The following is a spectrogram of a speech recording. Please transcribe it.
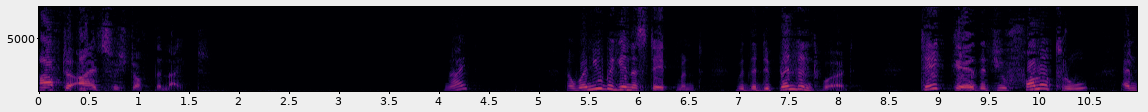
after I had switched off the light. Right? Now when you begin a statement with the dependent word, take care that you follow through and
